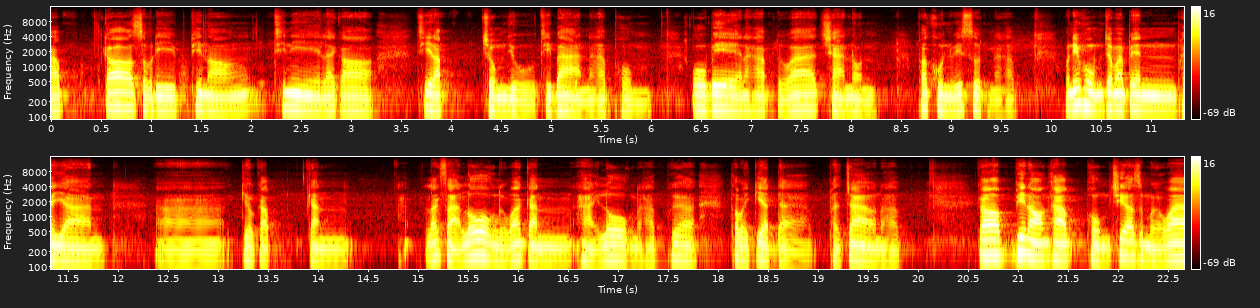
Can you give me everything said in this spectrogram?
ครับ ก็สวัสดีพี่น้องที่นี่แล้วก็ที่รับชมอยู่ที่บ้านนะครับ ผมโอเบนะครับ หรือว่าชานนพระคุณวิสุทธ์นะครับ วันนี้ผมจะมาเป็นพยานาเกี่ยวกับการรักษาโรคหรือว่าการหายโรคนะครับ เพื่อถวายเกียรติแด่พระเจ้านะครับ ก็พี่น้องครับผมเชื่อเสมอว่า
